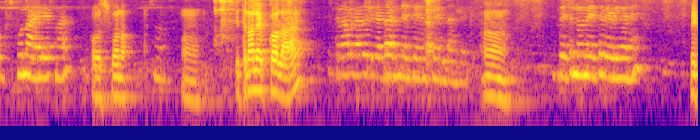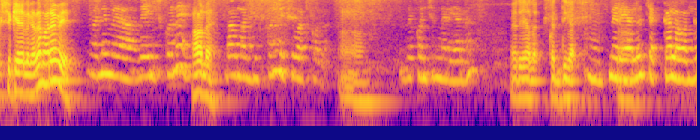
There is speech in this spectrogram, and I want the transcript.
ఒక స్పూన్ ఆయిల్ వేసిన. ఓ స్పూను. విత్తనాలు వేపుకోవాలా? విత్తనాలు కాదు ఉల్లిగడ్డ అన్నీ వేసేయాలి దాంట్లో. ఇప్పుడైతే నూనె అయితే వేడిగానే. మిక్సీకి వేయాలి కదా మరి అవి? ఇవన్నీ వేయించుకొని అవులే బాగా మగ్గించుకొని మిక్సీ పట్టుకోవాలి. కొంచెం మిరియాలు. మిరియాలు కొద్దిగా. మిరియాలు చెక్క లవంగ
